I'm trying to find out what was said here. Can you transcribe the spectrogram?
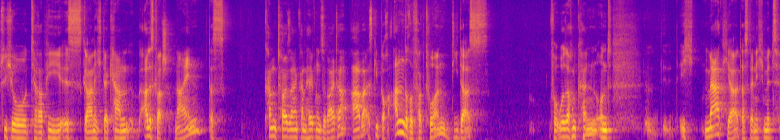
Psychotherapie ist gar nicht der Kern. Alles Quatsch. Nein, das kann toll sein, kann helfen und so weiter. Aber es gibt auch andere Faktoren, die das verursachen können. Und ich merke ja, dass wenn ich mit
